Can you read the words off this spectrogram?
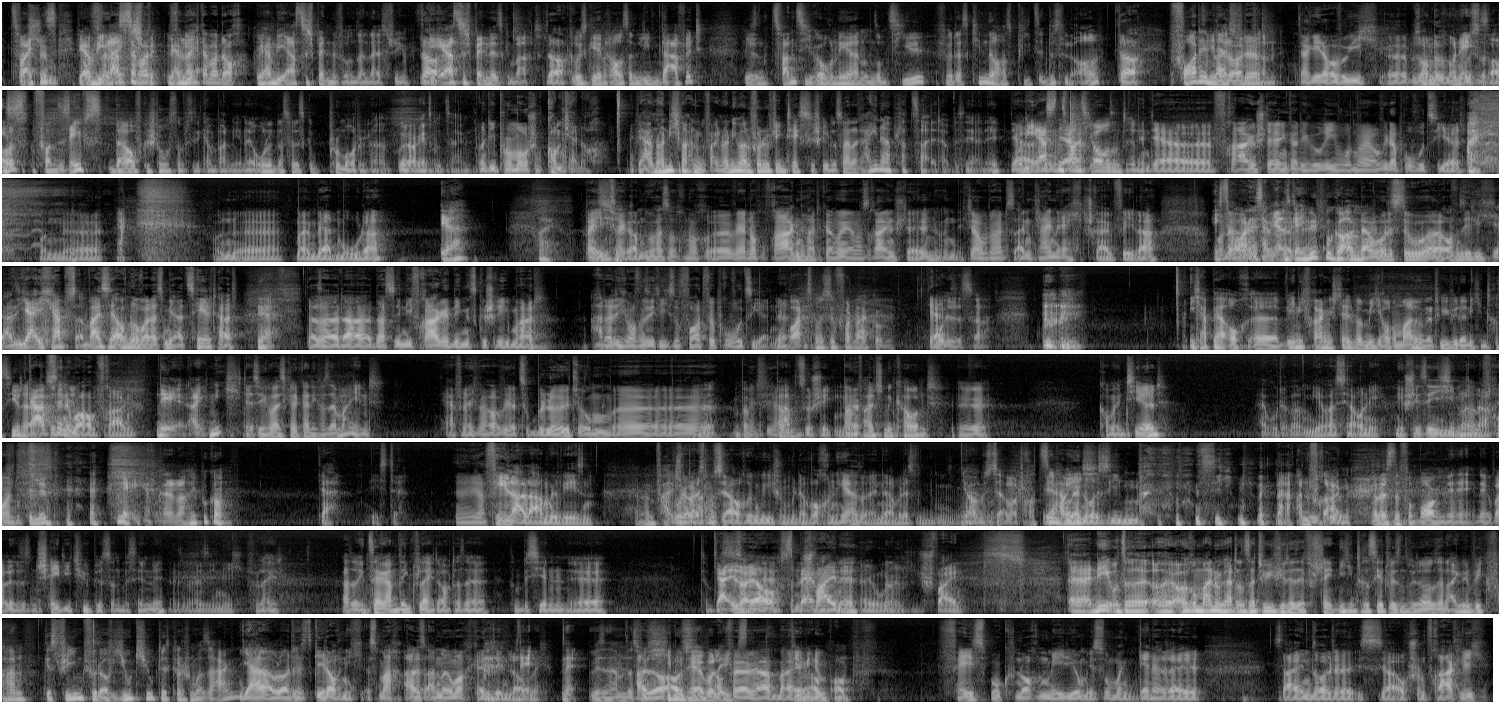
Zweitens, wir haben, die erste aber, wir, haben die, aber doch. wir haben die erste Spende für unseren Livestream. So. Die erste Spende ist gemacht. So. Grüße gehen raus an den lieben David. Wir sind 20 Euro näher an unserem Ziel für das Kinderhospiz in Düsseldorf. Da. Vor dem Ja, Livestream Leute, schon. da geht aber wirklich äh, besondere Und er Grüße ist, raus. ist von selbst darauf gestoßen, auf diese Kampagne, ne? ohne dass wir das gepromotet haben. Muss ich mal ganz gut sagen. Und die Promotion kommt ja noch. Wir haben noch nicht mal angefangen, noch nicht mal einen vernünftigen Text geschrieben. Das war ein reiner Platzhalter bisher. Ne? Ja, Und die ersten der- 20 Euro sind drin. In der äh, Fragestellen-Kategorie wurden wir ja auch wieder provoziert. von äh, von äh, meinem werten Bruder. Ja? Frei. Bei Instagram, du hast auch noch, äh, wer noch Fragen hat, kann man ja was reinstellen. Und ich glaube, du hattest einen kleinen Rechtschreibfehler. Ich so, oh, das hab ich alles gar nicht mitbekommen. Und da wurdest du äh, offensichtlich, also ja, ich hab's, weiß ja auch nur, weil er es mir erzählt hat, Ja. dass er da das in die Fragedings geschrieben hat. Hat er dich offensichtlich sofort für provoziert, ne? Boah, das muss ich sofort nachgucken. Ja. Wo ist es da? Ich habe ja auch äh, wenig Fragen gestellt, weil mich eure Meinung natürlich wieder nicht interessiert hat. Gab's denn So, überhaupt Fragen? Nee, eigentlich nicht. Deswegen weiß ich gar nicht, was er meint. Ja, vielleicht war er auch wieder zu blöd, um äh, äh, Beim- es wieder beim- abzuschicken. Beim Ne? falschen Account äh, kommentiert. Ja gut, aber mir war es ja auch nicht. Mir Hier schickt sehe ich unseren Freund. Philipp. nee, ich habe keine Nachricht bekommen. Ja, siehst du. Wieder Fehlalarm gewesen. Falschen Gut, aber das muss ja auch irgendwie schon wieder Wochen her sein. Ne? Aber das, Ja, müsste aber trotzdem wir haben ja nur sieben, sieben anfragen. Oder ist eine verborgene, nee, nee, weil es ein shady Typ ist, so ein bisschen, ne? Das weiß ich nicht. Vielleicht. Also Instagram denkt vielleicht auch, dass er so ein bisschen. Äh, so ein Ja, bisschen, ist er ja äh, auch. So ein Spam, Schwein, Ne? Herr Junge. Ein Schwein. Äh, nee, unsere, äh, eure Meinung hat uns natürlich wieder selbstverständlich nicht interessiert. Wir sind wieder unseren eigenen Weg gefahren. Gestreamt wird auf YouTube, das kann ich schon mal sagen. Ja, aber Leute, es geht auch nicht. Es macht, alles andere macht keinen Sinn, glaube Nee, ich. nee, wir haben das Also hin und her überlegt. Ob, wir da bei, Minuten. Ob, ob Facebook noch ein Medium ist, wo man generell sein sollte, ist ja auch schon fraglich.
